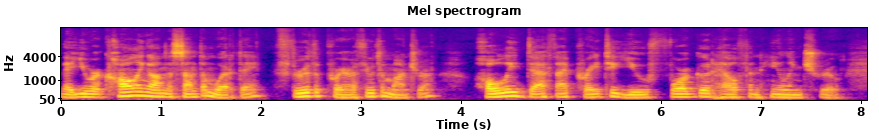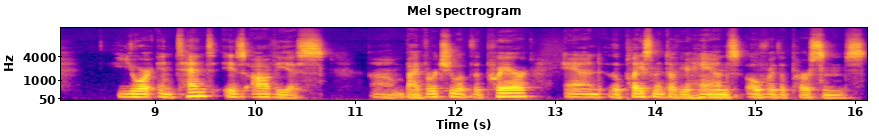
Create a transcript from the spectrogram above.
that you are calling on the Santa Muerte through the prayer, through the mantra, Holy Death, I pray to you for good health and healing true your intent is obvious um, by virtue of the prayer and the placement of your hands over the person's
